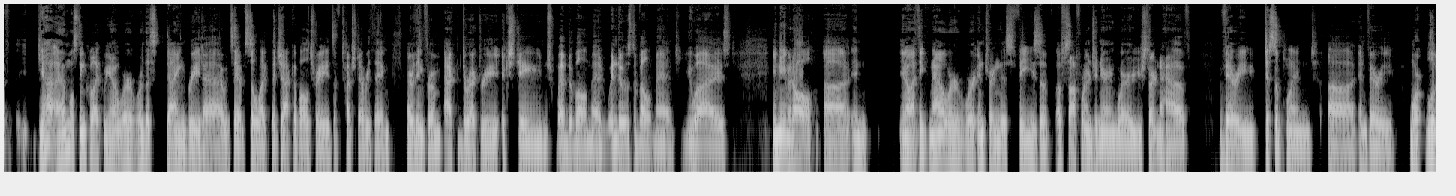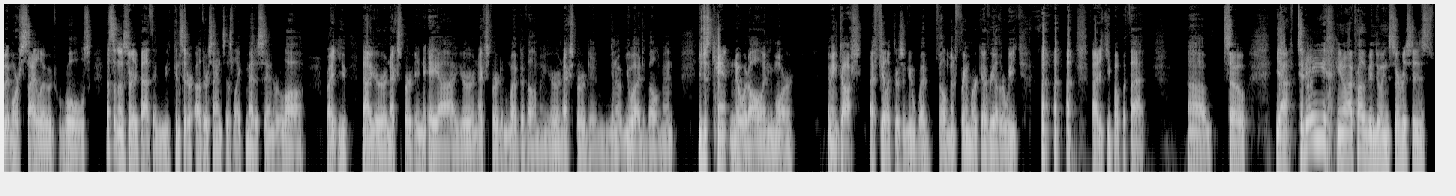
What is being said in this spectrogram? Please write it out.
yeah, I almost think like you know we're we're this dying breed. Uh, I would say I'm still like the jack of all trades. I've touched everything, everything from Active Directory, Exchange, web development, Windows development, UIs, you name it all. Uh, and you know, I think now we're we're entering this phase of of software engineering where you're starting to have very disciplined uh, and very more a little bit more siloed roles. That's not necessarily a bad thing. We consider other sciences like medicine or law, right? You now you're an expert in AI, you're an expert in web development, you're an expert in you know UI development. You just can't know it all anymore. I mean, gosh, I feel like there's a new web development framework every other week. How do you keep up with that? Um, so, yeah, today, you know, I've probably been doing services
